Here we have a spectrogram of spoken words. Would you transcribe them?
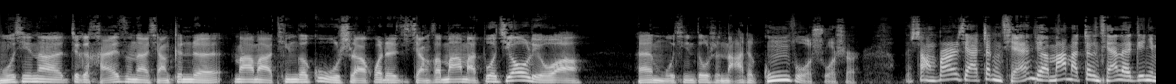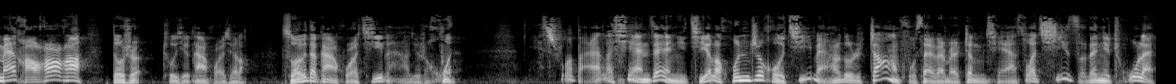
母亲呢，这个孩子呢，想跟着妈妈听个故事啊，或者想和妈妈多交流啊。哎，母亲都是拿着工作说事儿，上班去挣钱去，妈妈挣钱来给你买好好哈，都是出去干活去了。所谓的干活，基本上就是混。说白了，现在你结了婚之后，基本上都是丈夫在外面挣钱，做妻子的你出来，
